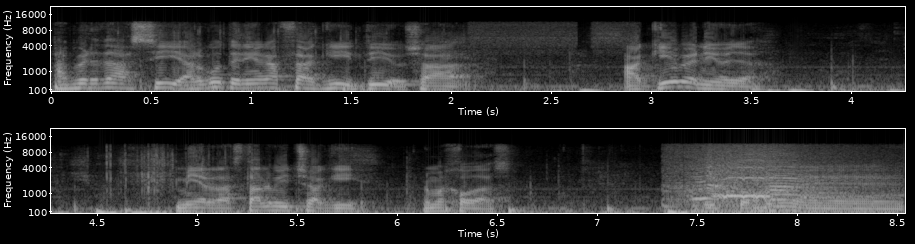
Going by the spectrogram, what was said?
Ah, verdad, sí, algo tenía que hacer aquí, tío. O sea, aquí he venido ya Mierda, está el bicho aquí No me jodas ¿Y cómo, eh,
